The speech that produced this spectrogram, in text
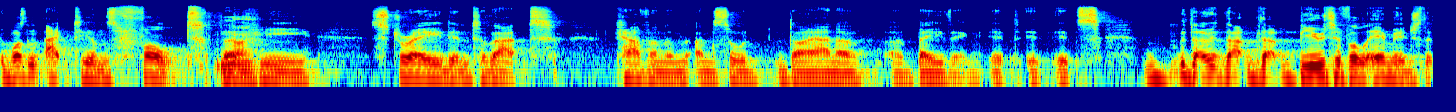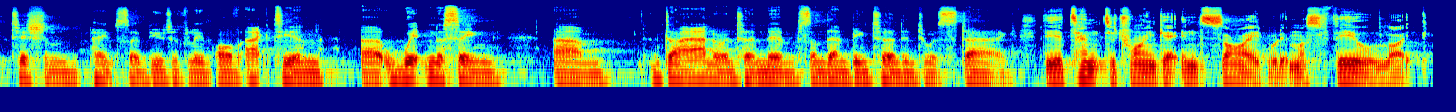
It wasn't Actaeon's fault that No. he strayed into that cavern and, and saw Diana uh, bathing. It, it, it's that, that beautiful image that Titian paints so beautifully of Actaeon uh, witnessing um, Diana and her nymphs and then being turned into a stag. The attempt to try and get inside what it must feel like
